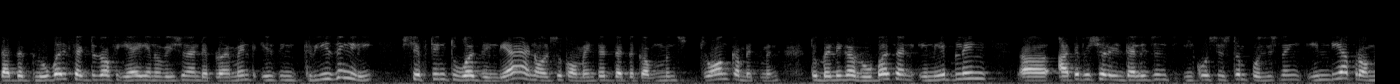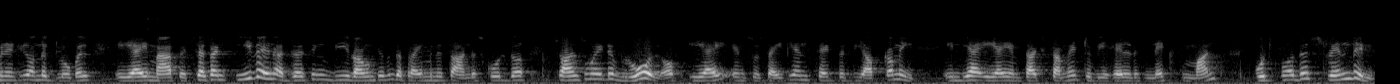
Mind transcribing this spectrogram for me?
that the global sector of AI innovation and deployment is increasingly shifting towards India and also commented that the government's strong commitment to building a robust and enabling uh, artificial intelligence ecosystem positioning India prominently on the global AI map itself. And even addressing the roundtable, the Prime Minister underscored the transformative role of AI in society and said that the upcoming India AI Impact Summit to be held next month would further strengthen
